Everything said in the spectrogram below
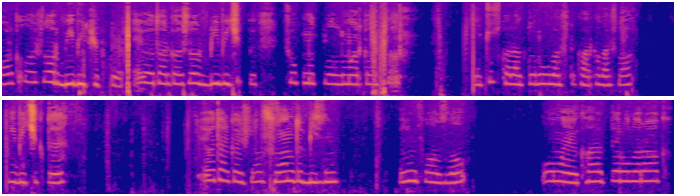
Arkadaşlar Bibi çıktı. Evet arkadaşlar Bibi çıktı. Çok mutlu oldum arkadaşlar. 30 karaktere ulaştık arkadaşlar. Bibi çıktı. Evet arkadaşlar şu anda bizim en fazla olmayan karakter olarak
